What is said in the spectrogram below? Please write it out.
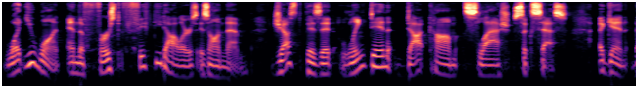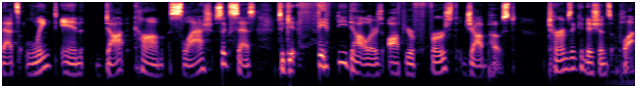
what you want and the first $50 is on them. Just visit linkedin.com slash success. Again, that's linkedin.com slash success to get $50 off your first job post. Terms and conditions apply.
